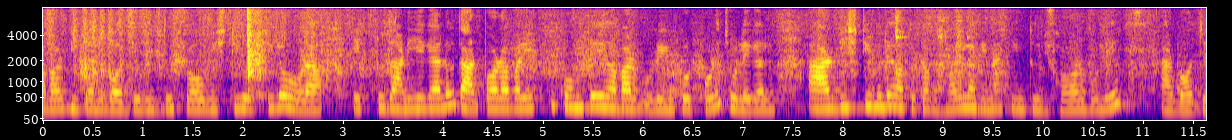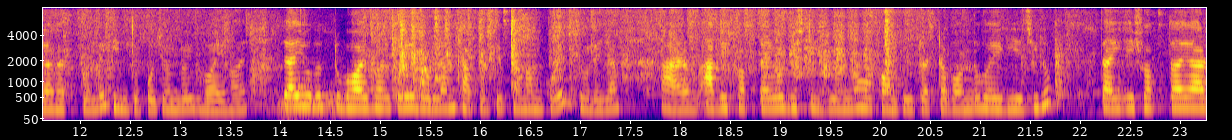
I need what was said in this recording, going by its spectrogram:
আবার বিকালে বজ্রবিদ্যুৎ সহ বৃষ্টি হচ্ছিল, ওরা একটু দাঁড়িয়ে গেল, তারপর আবার একটু কমতে আবার রেনকোট পরে চলে গেল। আর বৃষ্টি হলে অতটা ভয় লাগে না, কিন্তু ঝড় হলে আর বজ্রাঘাত করলে কিন্তু প্রচণ্ডই ভয় হয়। যাই হোক, একটু ভয় ভয় করে বললাম, ঠাকুরকে প্রণাম করে চলে যা। আর আগের সপ্তাহেও বৃষ্টির জন্য ও কম্পিউটারটা বন্ধ হয়ে গিয়েছিল। তাই এ সপ্তাহে আর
